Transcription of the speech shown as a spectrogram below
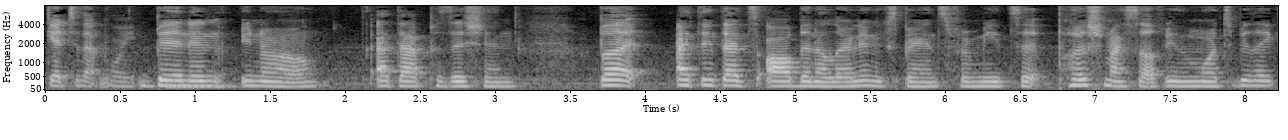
get to that point. been in, you know, at that position. But I think that's all been a learning experience for me to push myself even more to be like,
